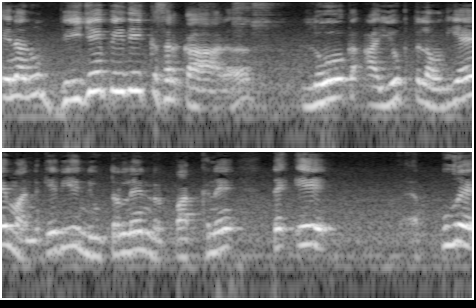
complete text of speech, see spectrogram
ਇਹਨਾਂ ਨੂੰ ਬੀਜੇਪੀ ਦੀ ਇੱਕ ਸਰਕਾਰ ਲੋਕ ਆਯੁਕਤ ਲਾਉਂਦੀ ਹੈ, ਇਹ ਮੰਨ ਕੇ ਵੀ ਇਹ ਨਿਊਟਰਲ ਨੇ, ਨਿਰਪੱਖ ਨੇ ਤੇ ਇਹ ਪੂਰੇ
